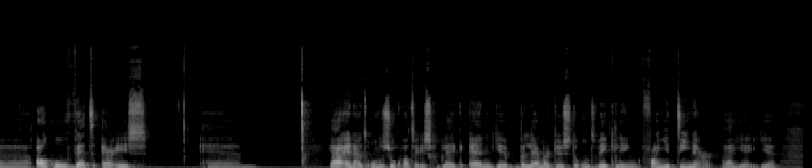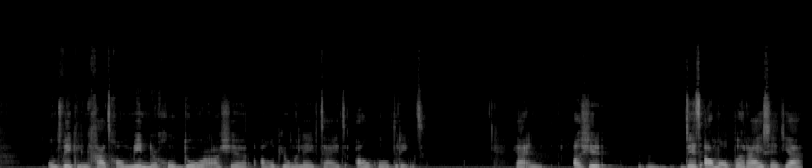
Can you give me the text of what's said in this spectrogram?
uh, alcoholwet er is. Ehm, ja, en uit onderzoek wat er is gebleken. En je belemmert dus de ontwikkeling van je tiener. je, je ontwikkeling gaat gewoon minder goed door als je al op jonge leeftijd alcohol drinkt. Ja, en als je dit allemaal op een rij zet, ja,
